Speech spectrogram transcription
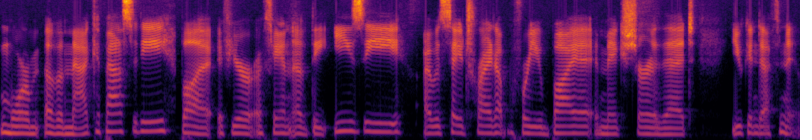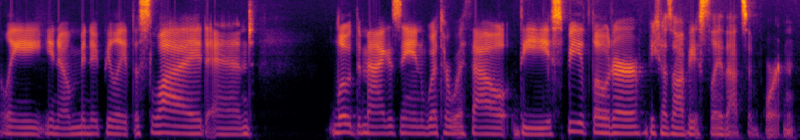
more of a mag capacity. But if you're a fan of the easy, I would say try it out before you buy it and make sure that you can definitely, you know, manipulate the slide and load the magazine with or without the speed loader, because obviously that's important.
